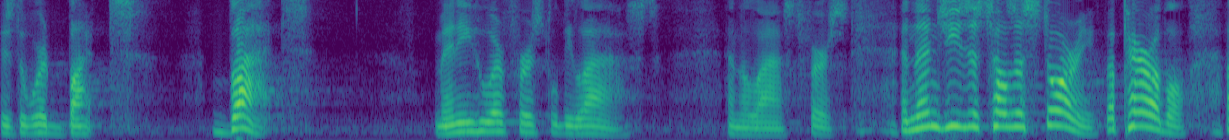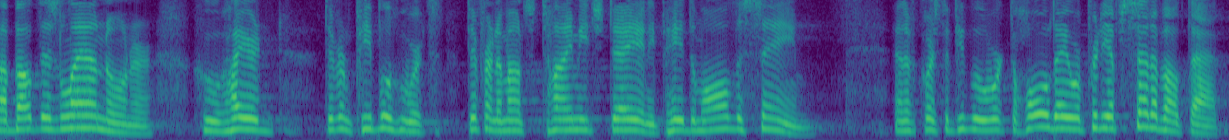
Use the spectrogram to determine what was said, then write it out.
is the word but. But many who are first will be last, and the last first. And then Jesus tells a story, a parable about this landowner who hired different people who worked different amounts of time each day, and he paid them all the same. And of course, the people who worked the whole day were pretty upset about that.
